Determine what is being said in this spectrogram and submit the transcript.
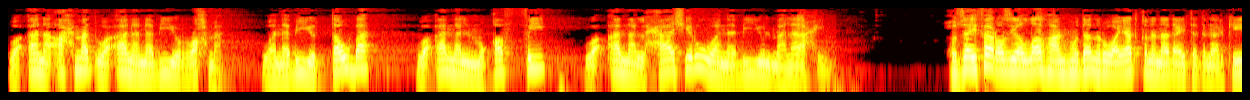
وأنا أحمد وأنا نبي الرحمة ونبي التوبة وأنا المقفي وأنا الحاشر ونبي الملاحم. huzayfa roziyallohu anhudan rivoyat qilinadi aytadilarki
